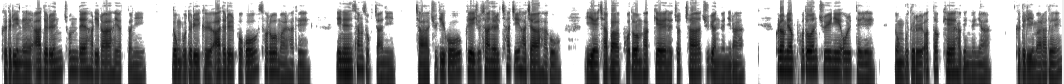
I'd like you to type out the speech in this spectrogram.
그들이 내 아들은 존대하리라 하였더니 농부들이 그 아들을 보고 서로 말하되 이는 상속자니 자 죽이고 그의 유산을 차지하자 하고 이에 잡아 포도원 밖에 내쫓아 죽였느니라. 그러면 포도원 주인이 올 때에 농부들을 어떻게 하겠느냐? 그들이 말하되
